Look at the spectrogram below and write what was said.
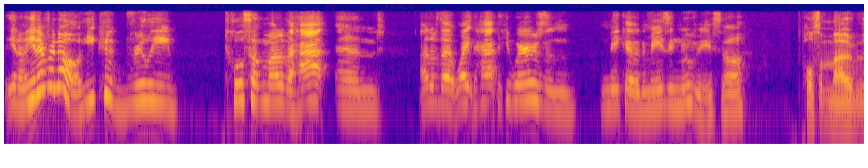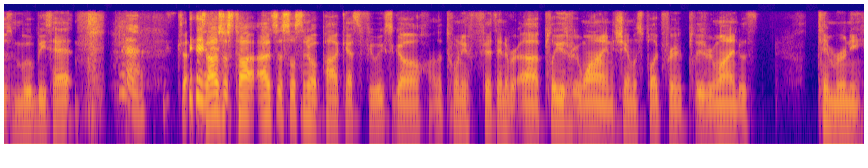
you know, you never know. He could really pull something out of a hat and out of that white hat he wears and make an amazing movie. So Pull something out of his movies hat. yeah. So I was just ta- I was just listening to a podcast a few weeks ago on the 25th anniversary. Uh, Please rewind. Shameless plug for Please Rewind with Tim Rooney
